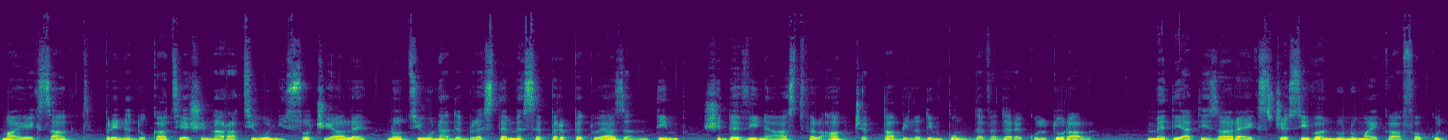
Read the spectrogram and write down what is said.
Mai exact, prin educație și narațiuni sociale, noțiunea de blesteme se perpetuează în timp și devine astfel acceptabilă din punct de vedere cultural. Mediatizarea excesivă nu numai că a făcut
